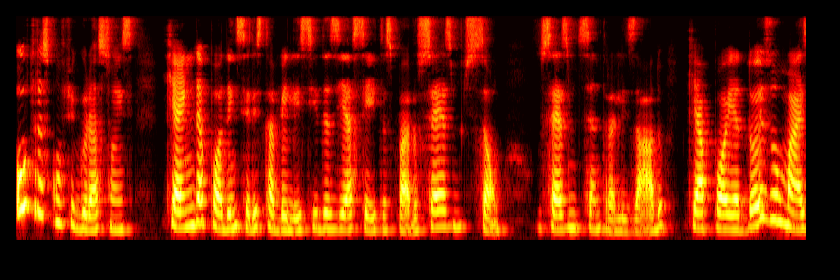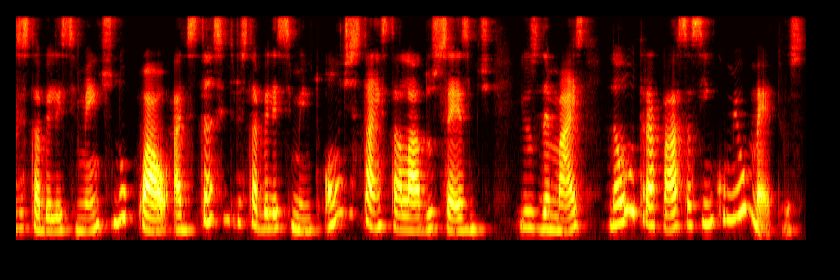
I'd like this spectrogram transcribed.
Outras configurações que ainda podem ser estabelecidas e aceitas para o SESMIT são o SESM descentralizado, que apoia dois ou mais estabelecimentos, no qual a distância entre o estabelecimento onde está instalado o SESMIT e os demais não ultrapassa 5 mil metros.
